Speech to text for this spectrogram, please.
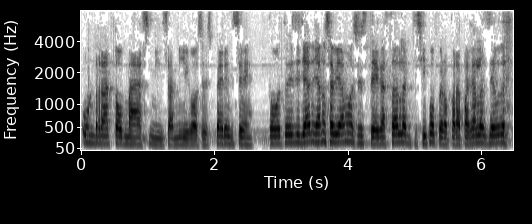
un rato más, mis amigos, espérense. Como tú dices, ya, ya nos habíamos este, gastado el anticipo, pero para pagar las deudas.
